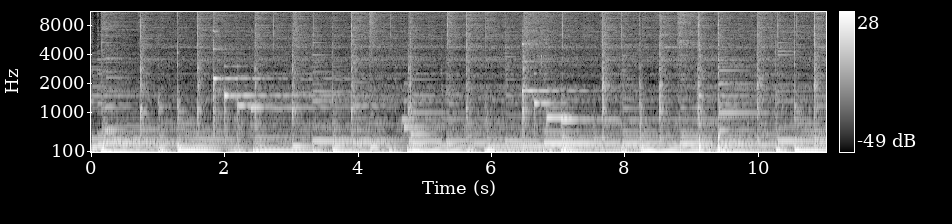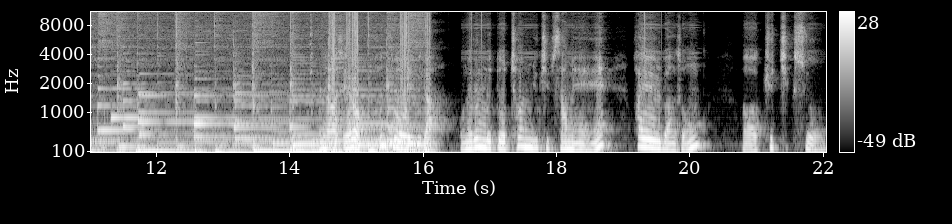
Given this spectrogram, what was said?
안녕하세요. 헌터입니다. 오늘은 로또 1063회 화요일 방송 어, 규칙수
